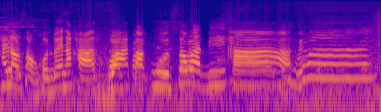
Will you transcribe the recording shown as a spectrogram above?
ให้เราสองคนด้วยนะคะวานปักหมุดสวัสดีค่ะบ๊ายบาย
